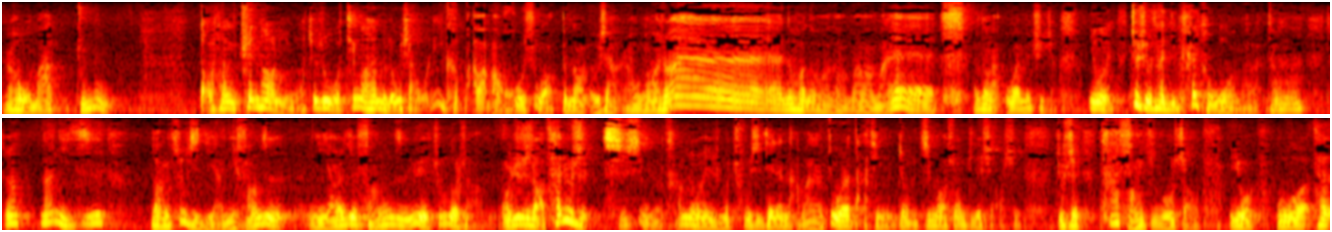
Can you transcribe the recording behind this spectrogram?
然后我妈逐步。倒上一个圈套里面，就是我听到他们楼下，我立刻叭叭叭火速啊奔到楼下，然后我干嘛说，哎，等会儿等会儿等会儿，妈妈妈，哎，我懂了，我外面去讲，因为这时候他已经开口问我妈了，他说他说那你是房租几低啊？你房子你儿子房子月租多少？我就知道他就是歧视你说他们这种人有什么出息，天天打麻将，就为了打听这种鸡毛蒜皮的小事，就是他房租多少？因为我他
